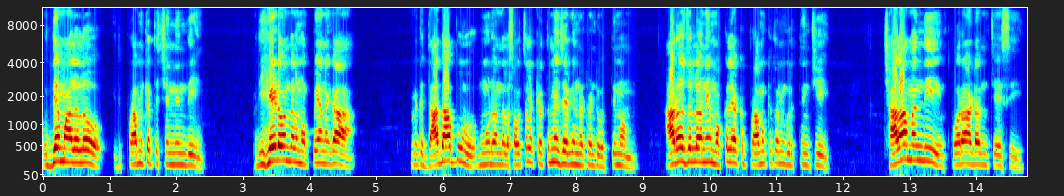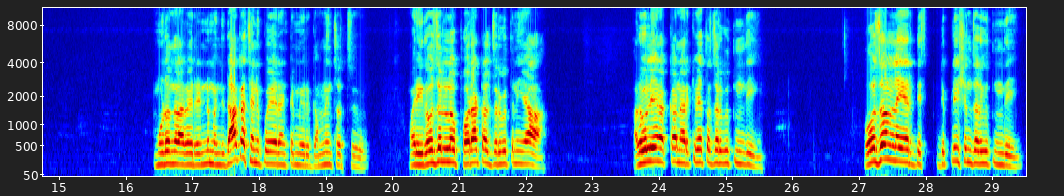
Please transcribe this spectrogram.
ఉద్యమాలలో ఇది ప్రాముఖ్యత చెందింది. పదిహేడు వందల ముప్పై అనగా మనకి దాదాపు మూడు వందల సంవత్సరాల క్రితమే జరిగినటువంటి ఉద్యమం. ఆ రోజుల్లోనే మొక్కల యొక్క ప్రాముఖ్యతను గుర్తించి చాలామంది పోరాటం చేసి మూడు వందల అరవై రెండు మంది దాకా చనిపోయారంటే మీరు గమనించవచ్చు. మరి ఈ రోజుల్లో పోరాటాలు జరుగుతున్నాయా? అడవుల యొక్క నరికివేత జరుగుతుంది. ఓజోన్ లేయర్ డిస్ డిప్లీషన్ జరుగుతుంది.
